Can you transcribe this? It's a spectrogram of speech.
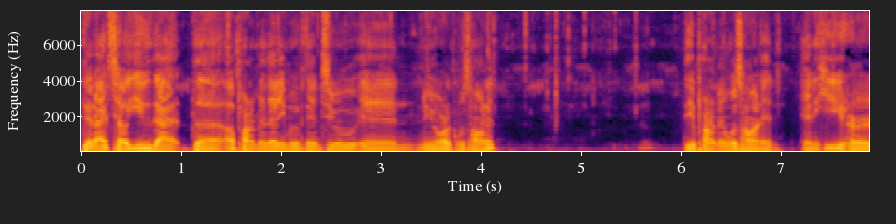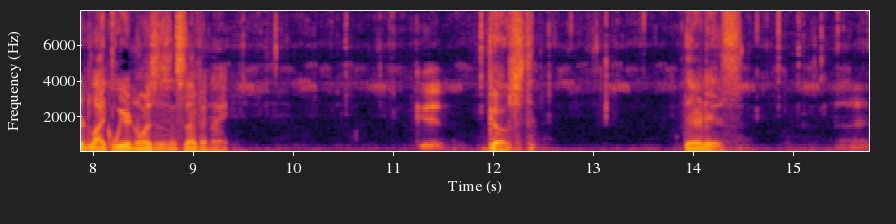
did I tell you that the apartment that he moved into in New York was haunted? Nope. The apartment was haunted, and he heard like weird noises and stuff at night. good. Ghost. There it is. Alright.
